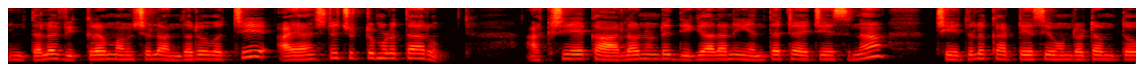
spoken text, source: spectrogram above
ఇంతలో విక్రమ్ మనుషులు అందరూ వచ్చి అయాన్స్ని చుట్టుముడతారు. అక్షయ కార్లో నుండి దిగాలని ఎంత ట్రై చేసినా చేతులు కట్టేసి ఉండటంతో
